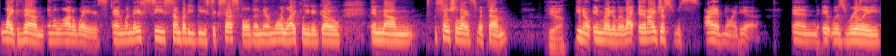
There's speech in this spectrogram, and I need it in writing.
like them in a lot of ways? And when they see somebody be successful then they're more likely to go and um, socialize with them yeah. you know in regular life and i just was i had no idea. And it was really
